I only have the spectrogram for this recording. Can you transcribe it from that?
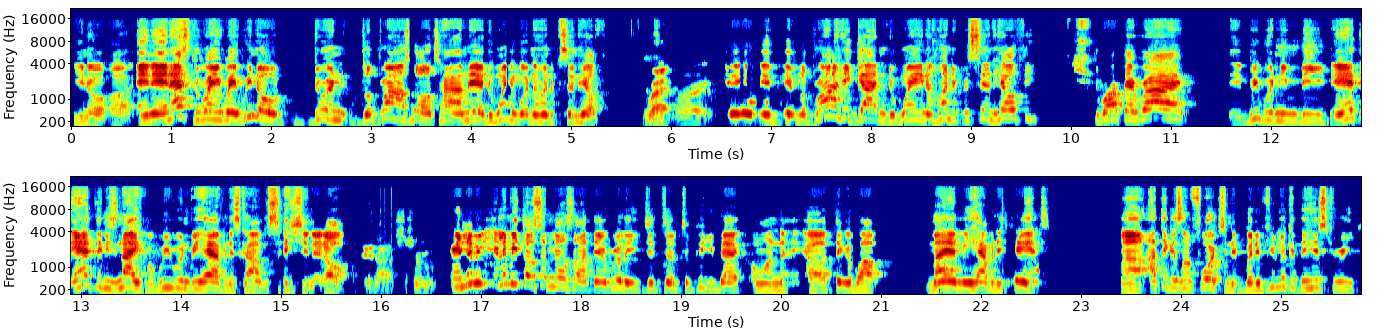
You know, uh, and, and that's Dwyane Wade. We know during LeBron's whole time there, Dwyane wasn't 100 percent healthy. Right, right. If, if, if LeBron had gotten Dwyane 100 percent healthy throughout that ride, eh, we wouldn't even be. Anthony's nice, but we wouldn't be having this conversation at all. Yeah, that's true. And let me let me throw something else out there, really, to, to, to piggyback on the uh, thing about Miami having a chance. Uh, I think it's unfortunate, but if you look at the history,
